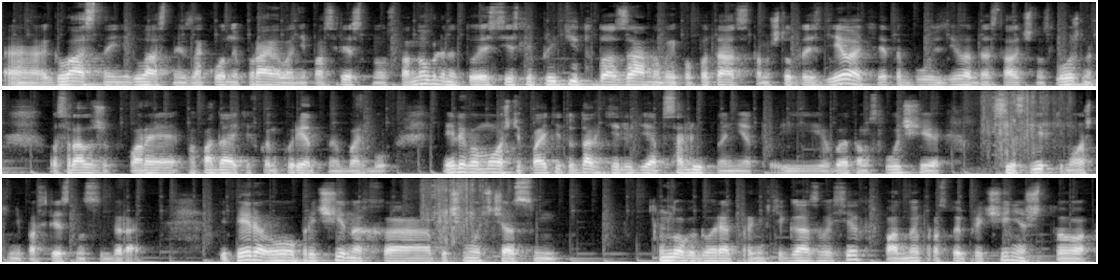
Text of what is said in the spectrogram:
э, гласные и негласные законы, правила непосредственно установлены. То есть, если прийти туда заново и попытаться там что-то сделать, это будет сделать достаточно сложно. Вы сразу же попадаете в конкурентную борьбу. Или вы можете пойти туда, где люди абсолютно абсолютно нет. И в этом случае все сливки можете непосредственно собирать. Теперь о причинах, а, почему сейчас много говорят про нефтегазовый сектор по одной простой причине, что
